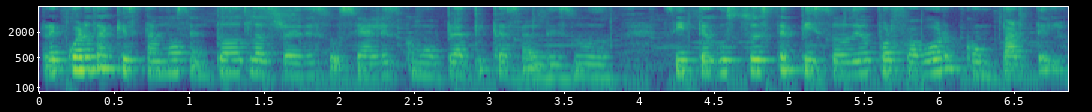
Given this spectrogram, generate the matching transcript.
Recuerda que estamos en todas las redes sociales como Pláticas al Desnudo. Si te gustó este episodio, por favor, compártelo.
